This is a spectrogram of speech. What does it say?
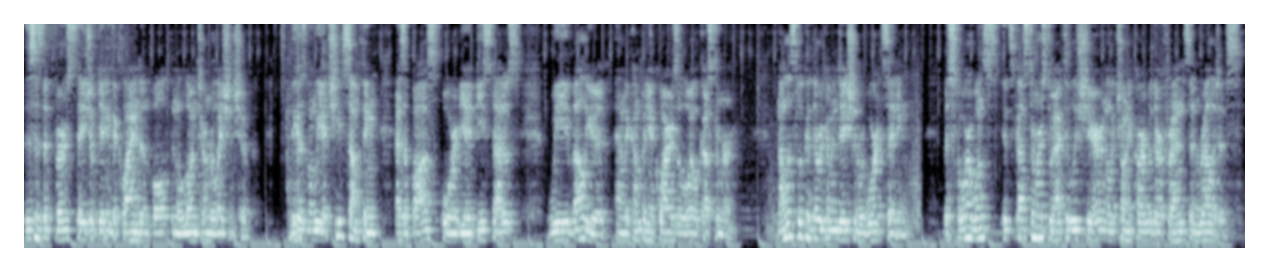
This is the first stage of getting the client involved in a long-term relationship. Because when we achieve something as a boss or VIP status, we value it and the company acquires a loyal customer. Now let's look at the recommendation reward setting. The store wants its customers to actively share an electronic card with their friends and relatives,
